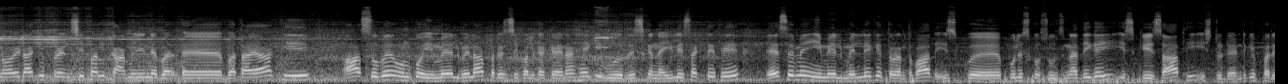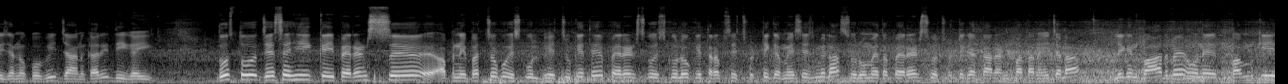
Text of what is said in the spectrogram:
नोएडा की प्रिंसिपल कामिनी ने बताया कि आज सुबह उनको ईमेल मिला। प्रिंसिपल का कहना है कि वो रिस्क नहीं ले सकते थे। ऐसे में ईमेल मिलने के तुरंत बाद इस पुलिस को सूचना दी गई। इसके साथ ही स्टूडेंट के परिजनों को भी जानकारी दी गई। दोस्तों, जैसे ही कई पेरेंट्स अपने बच्चों को स्कूल भेज चुके थे, पेरेंट्स को स्कूलों की तरफ़ से छुट्टी का मैसेज मिला। शुरू में तो पेरेंट्स को छुट्टी का कारण पता नहीं चला, लेकिन बाद में उन्हें बम की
